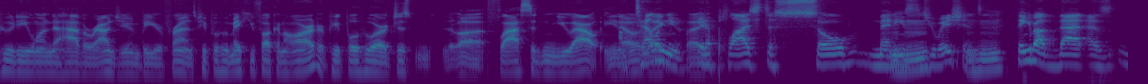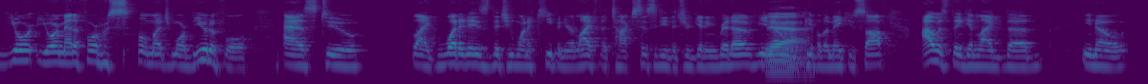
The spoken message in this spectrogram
who do you want to have around you and be your friends? People who make you fucking hard, or people who are just uh, flaccid you out. You know, I'm telling Like- you, like- it applies to so many Mhm, situations. mhm. Think about that as your your metaphor was so much more beautiful as to like what it is that you want to keep in your life, the toxicity that you're getting rid of, you know, Yeah. the people that make you soft. I was thinking like the, you know,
